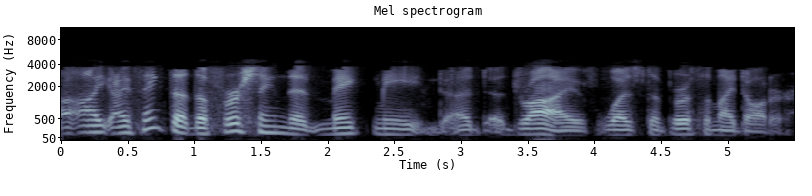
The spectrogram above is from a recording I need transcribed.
I I think that the first thing that made me uh, drive was the birth of my daughter.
